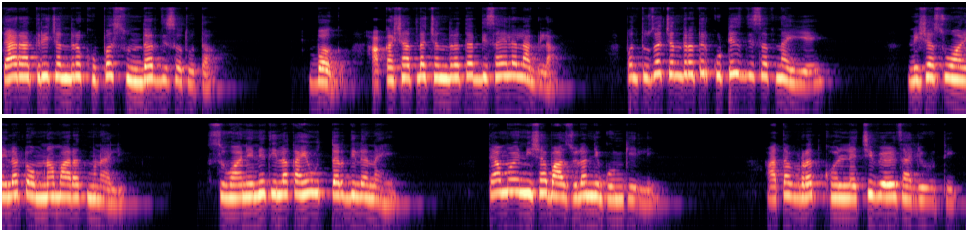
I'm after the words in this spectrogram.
त्या रात्री चंद्र खूपच सुंदर दिसत होता. बघ आकाशातला चंद्र तर दिसायला लागला. पण तुझा चंद्र तर कुठेच दिसत नाहीये. निशा सुहानीला टोमणा मारत म्हणाली. सुहानीने तिला काही उत्तर दिलं नाही. त्यामुळे निशा बाजूला निघून गेली. आता व्रत खोलण्याची वेळ झाली होती.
